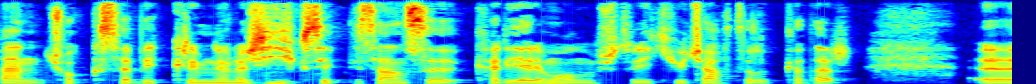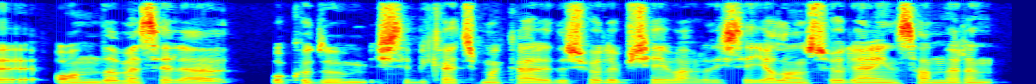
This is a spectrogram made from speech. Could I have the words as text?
ben çok kısa bir kriminoloji yüksek lisansı kariyerim olmuştu 2-3 haftalık kadar. Ee, onda mesela okuduğum işte birkaç makalede şöyle bir şey vardı işte yalan söyleyen insanların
